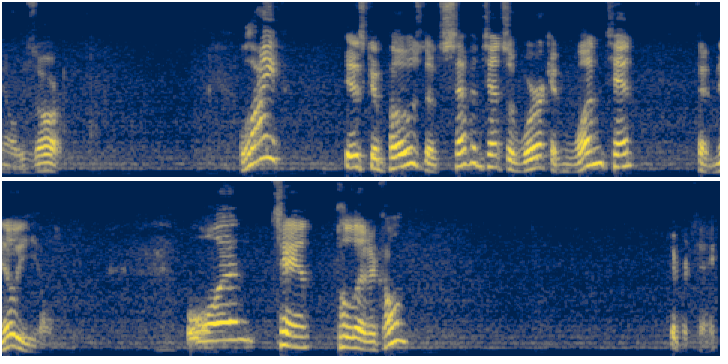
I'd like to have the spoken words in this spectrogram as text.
They always are. Life is composed of seven tenths of work and one tenth familial, one tenth political, give or take,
